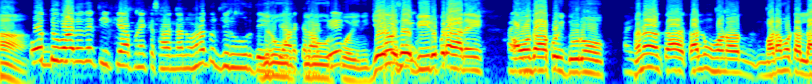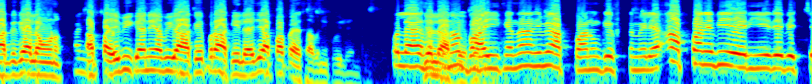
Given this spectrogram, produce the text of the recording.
ਹਾਂ। ਉਸ ਤੋਂ ਬਾਅਦ ਇਹਦੇ ਟੀਕੇ ਆਪਣੇ ਕਿਸਾਨਾਂ ਨੂੰ ਹਨਾ ਤੂੰ ਜ਼ਰੂਰ ਦੇ ਤਿਆਰ ਕਰਾ ਜ਼ਰੂਰ ਕੇ। ਕੋਈ ਨਹੀਂ। ਜੇ ਕਿਸੇ ਵੀਰ ਭਰਾ ਨੇ ਆਉਂਦਾ ਕੋਈ ਦੂਰੋਂ ਹਨਾ ਕੱਲ ਨੂੰ ਹੁਣ ਮਾੜਾ ਮੋਟਾ ਲੱਗ ਗਿਆ ਲਾਉਣ ਆਪਾਂ ਇਹ ਵੀ ਕਹਿੰਦੇ ਆ ਵੀ ਆ ਕੇ ਭਰਾ ਕੇ ਲੈ ਜੇ ਆਪਾਂ ਪੈਸਾ ਵੀ ਨਹੀਂ ਕੋਈ ਲੈਂਦੇ। ਉਹ ਲੈ ਜੇ ਲਾ ਸਕਦਾ ਕੇ ਬਾਈ ਕਹਿੰਦਾ ਨਾ ਜਿਵੇਂ ਆਪਾਂ ਨੂੰ ਗਿਫਟ ਮਿਲਿਆ। ਆਪਾਂ ਨੇ ਵੀ ਏਰੀਏ ਦੇ ਵਿੱਚ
